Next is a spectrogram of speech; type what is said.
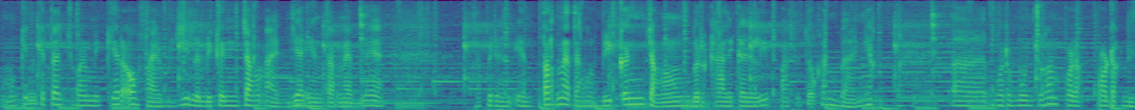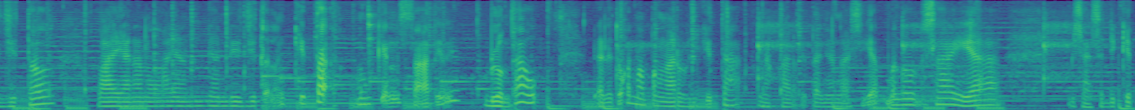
mungkin kita cuma mikir oh 5G lebih kencang aja internetnya. Tapi dengan internet yang lebih kencang berkali-kali lipat itu kan banyak uh, bermunculan produk-produk digital layanan-layanan digital yang kita mungkin saat ini belum tahu. Dan itu kan mempengaruhi kita. Nah kalau kita nggak siap menurut saya bisa sedikit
